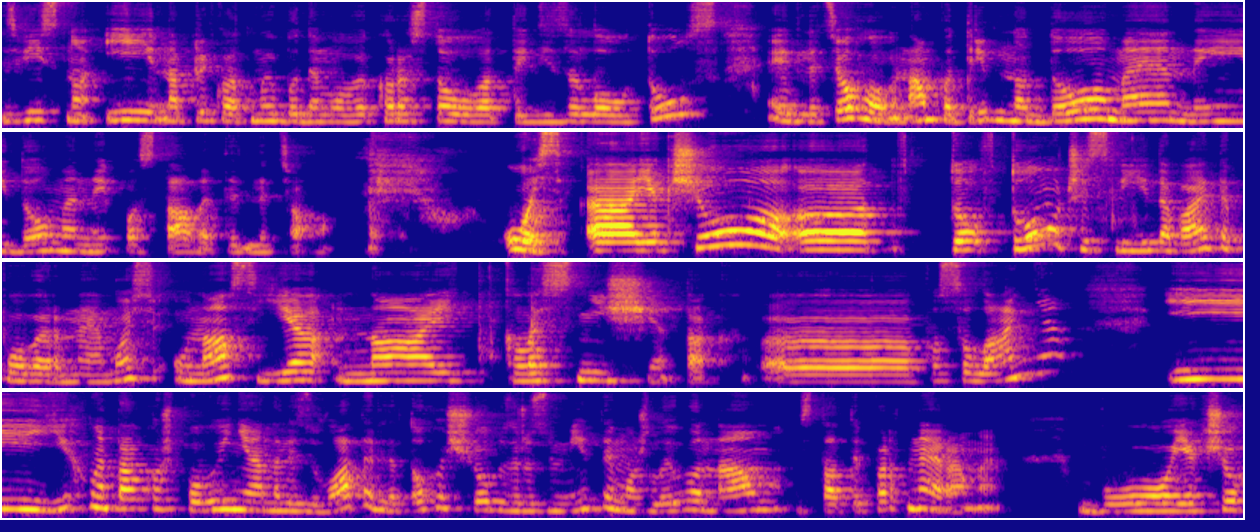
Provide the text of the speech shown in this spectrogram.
звісно, і, наприклад, ми будемо використовувати Diesellow Tools, і для цього нам потрібно домени, домени поставити для цього. Ось, е, якщо е, то в тому числі давайте повернемось. У нас є найкласніші так, е, посилання, і їх ми також повинні аналізувати для того, щоб зрозуміти, можливо, нам стати партнерами. Бо якщо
